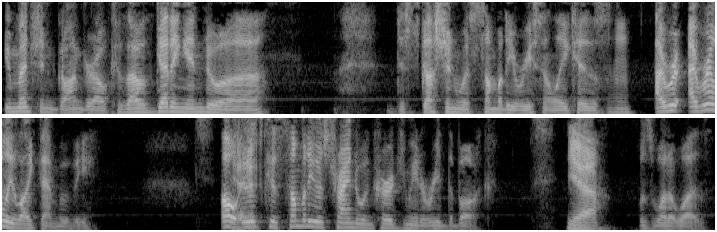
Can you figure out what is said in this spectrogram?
you mentioned Gone Girl because I was getting into a discussion with somebody recently because Mhm. I re- I really like that movie. Oh, it was because somebody was trying to encourage me to read the book. Yeah. Was what it was.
